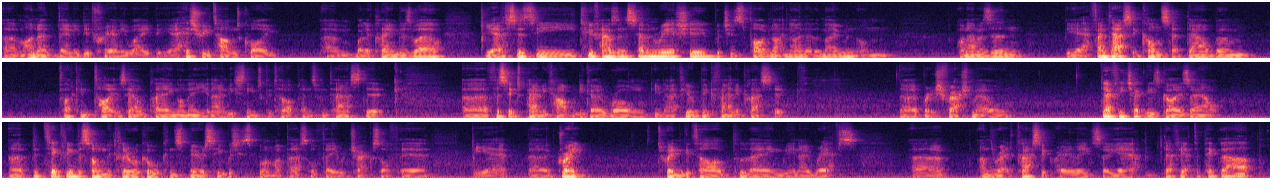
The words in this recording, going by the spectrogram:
Um, I know they only did three anyway, but yeah, History Time's quite um, well acclaimed as well. Yeah, this is the 2007 reissue, which is 5.99 at the moment on on Amazon. But yeah, fantastic concept album, fucking tight as hell playing on it. You know, Andy Sneap's guitar playing's fantastic. Uh, for six pound, you can't really go wrong. You know, if you're a big fan of classic uh, British thrash metal, definitely check these guys out. Uh, particularly the song "The Clerical Conspiracy," which is one of my personal favourite tracks off here. But yeah, uh, great twin guitar playing, you know, riffs. Uh, underrated classic, really. So yeah, definitely have to pick that up.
